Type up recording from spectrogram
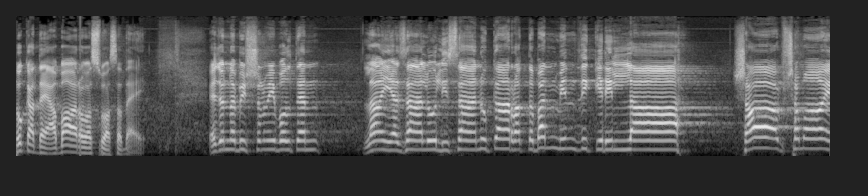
ধোকা দেয়, আবার ওয়াসওয়াসা দেয়। এজন্য বিশ্বনবী বলতেন, লা ইয়াজালু লিসানুকা রাতবান মিন যিকিরিল্লাহ। সব সময়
